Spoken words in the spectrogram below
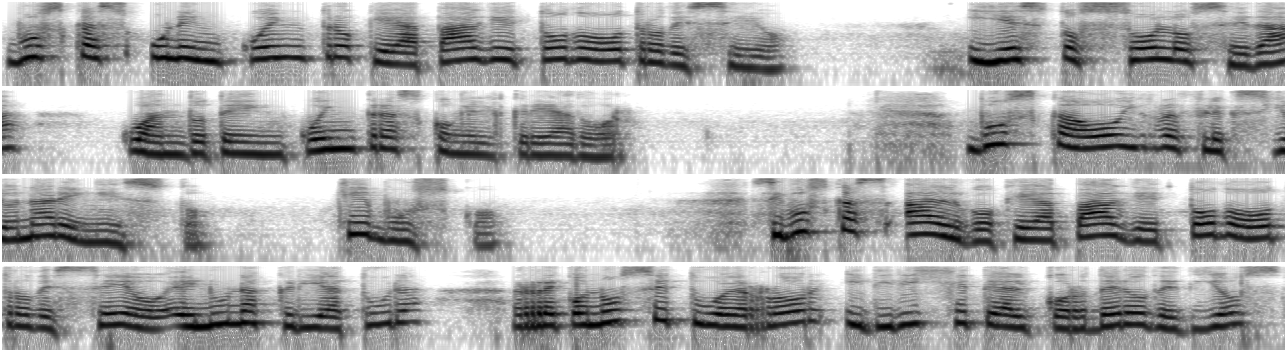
buscas un encuentro que apague todo otro deseo. Y esto solo se da cuando te encuentras con el Creador. Busca hoy reflexionar en esto ¿Qué busco? Si buscas algo que apague todo otro deseo en una criatura, reconoce tu error y dirígete al Cordero de Dios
